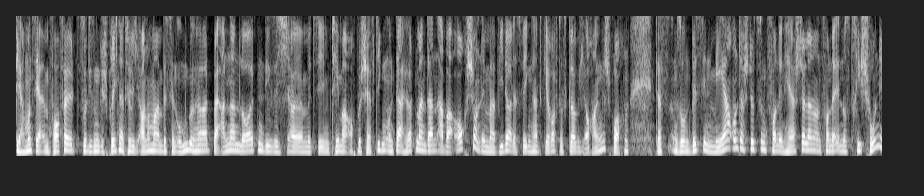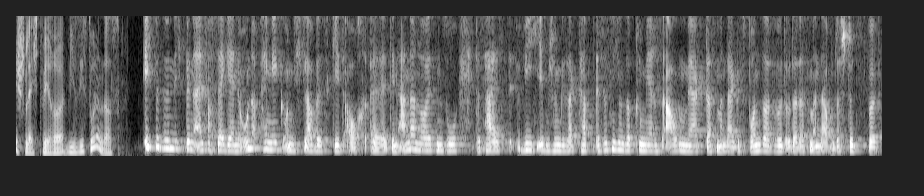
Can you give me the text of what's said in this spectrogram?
Wir haben uns ja im Vorfeld zu diesem Gespräch natürlich auch noch mal ein bisschen umgehört bei anderen Leuten, die sich äh, mit dem Thema auch beschäftigen. Und da hört man dann aber auch schon immer wieder, deswegen hat Gerolf das, glaube ich, auch angesprochen, dass so ein bisschen mehr Unterstützung von den Herstellern und von der Industrie schon nicht schlecht wäre. Wie siehst du denn das? Ich persönlich bin einfach sehr gerne unabhängig und ich glaube, es geht auch äh, den anderen Leuten so. Das heißt, wie ich eben schon gesagt habe, es ist nicht unser primäres Augenmerk, dass man da gesponsert wird oder dass man da unterstützt wird.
